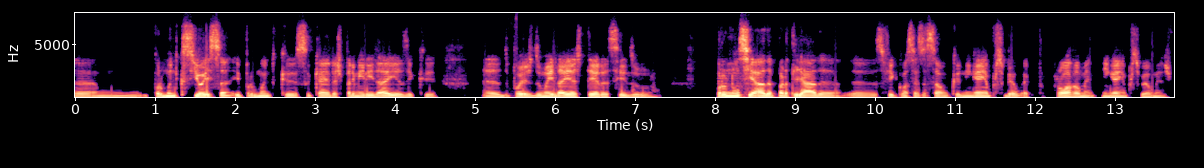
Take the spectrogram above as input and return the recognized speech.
um, por muito que se ouça e por muito que se queira exprimir ideias e que uh, depois de uma ideia ter sido pronunciada, partilhada, uh, se fica com a sensação que ninguém a percebeu, é que provavelmente ninguém a percebeu mesmo,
